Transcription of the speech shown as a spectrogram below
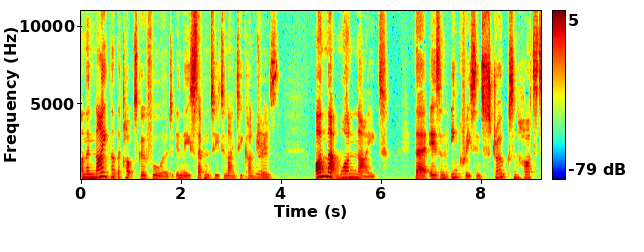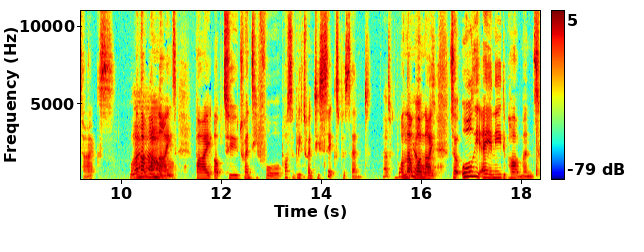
on the night that the clocks go forward in these seventy to ninety countries, on that one night, there is an increase in strokes and heart attacks on that one night by up to twenty four, possibly twenty six percent That's on that one night. So all the A and E departments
